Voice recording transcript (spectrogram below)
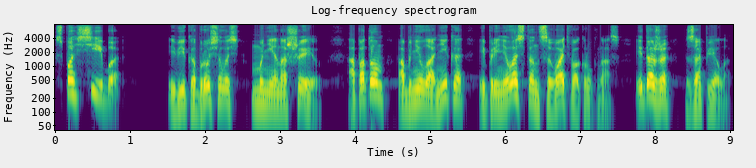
Спасибо!» И Вика бросилась мне на шею, а потом обняла Ника и принялась танцевать вокруг нас, и даже запела.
